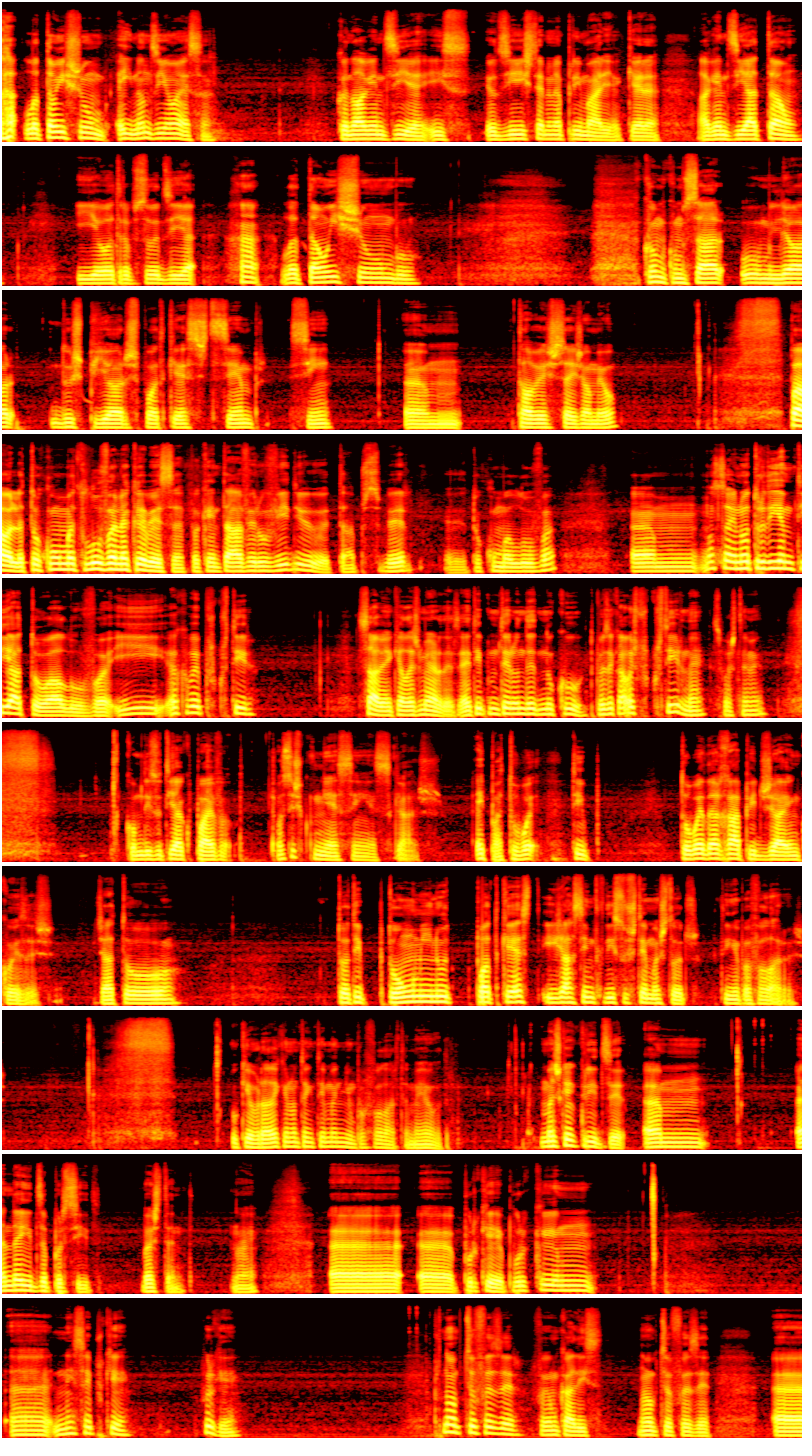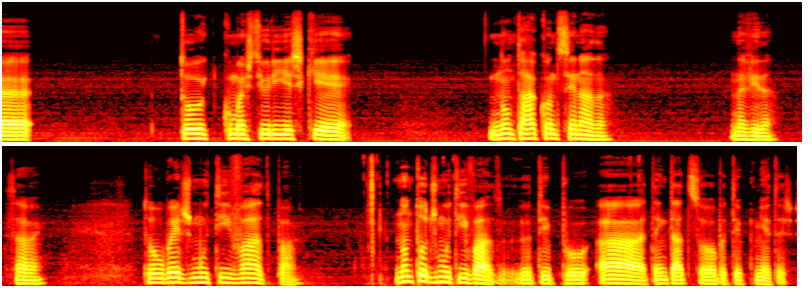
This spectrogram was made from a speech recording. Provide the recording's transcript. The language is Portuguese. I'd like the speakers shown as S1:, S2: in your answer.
S1: Ah, latão e chumbo. Aí, não diziam essa. Quando alguém dizia isso, eu dizia isto era na primária, que era alguém dizia atão e a outra pessoa dizia latão e chumbo. Como começar o melhor dos piores podcasts de sempre? Sim. Um, talvez seja o meu. Pá, olha, estou com uma luva na cabeça. Para quem está a ver o vídeo, está a perceber. Estou com uma luva. Um, não sei, no outro dia meti à toa a luva e acabei por curtir. Sabem aquelas merdas? É tipo meter um dedo no cu. Depois acabas por curtir, né? Supostamente. Como diz o Tiago Paiva. Vocês conhecem esse gajo? Epá, estou bem. Tipo, estou bem da rápido já em coisas. Já estou. Estou tipo. Estou um minuto de podcast e já sinto que disse os temas todos que tinha para falar hoje. O que é verdade é que eu não tenho tema nenhum para falar, também é outra. Mas o que é que eu queria dizer? Um, andei desaparecido, bastante, não é? Uh, uh, porquê? Porque. Uh, nem sei porquê. Porquê? Porque não apeteceu fazer. Foi um bocado isso. Não apeteceu fazer. Estou com umas teorias que é. Não está a acontecer nada na vida sabem? Estou bem desmotivado, pá. Não estou desmotivado, do tipo, ah, tenho estado só a bater punhetas.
